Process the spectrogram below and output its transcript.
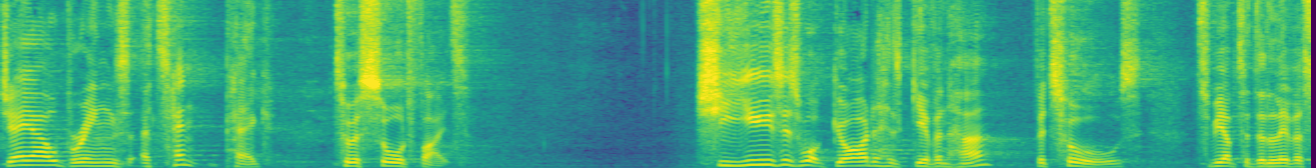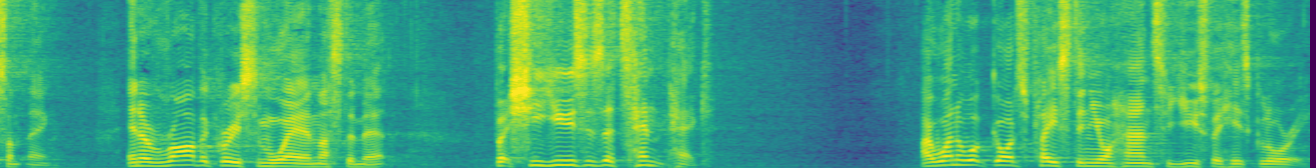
Jael brings a tent peg to a sword fight. She uses what God has given her, the tools, to be able to deliver something. In a rather gruesome way, I must admit. But she uses a tent peg. I wonder what God's placed in your hand to use for his glory.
